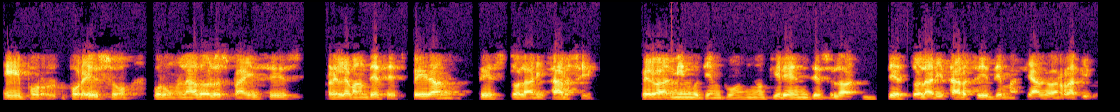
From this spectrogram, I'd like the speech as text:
Y por, por eso, por un lado, los países relevantes esperan desdolarizarse, pero al mismo tiempo no quieren desdolarizarse demasiado rápido.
